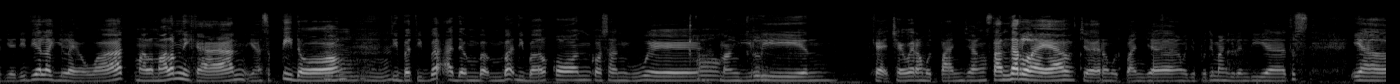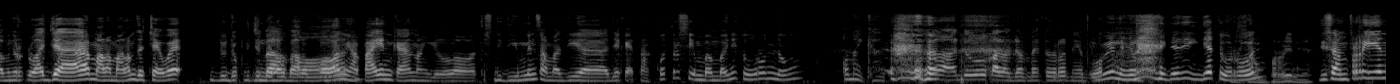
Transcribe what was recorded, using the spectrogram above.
jadi dia lagi lewat malam-malam nih kan ya sepi dong Hmm, hmm. tiba-tiba ada mbak-mbak di balkon kosan gue Oke. manggilin kayak cewek rambut panjang standar lah ya cewek rambut panjang baju putih manggilin dia terus ya menurut lu aja malam-malam ada cewek duduk di jendela balkon. balkon ngapain kan manggil lo terus didiemin sama dia dia kayak takut terus si mbak-mbak ini turun dong Oh my god. Aduh, kalau dompet turun ya, Bu. jadi dia turun samperin ya disamperin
